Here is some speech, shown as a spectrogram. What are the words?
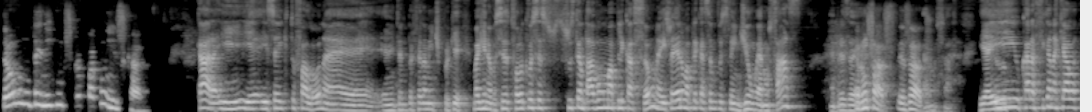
Então, não tem nem que se preocupar com isso, cara. Cara, e, e, é isso aí que tu falou, né? Eu entendo perfeitamente, porque, imagina, você falou que vocês sustentavam uma aplicação, né? Isso aí era uma aplicação que vocês vendiam, era um SaaS? A empresa era um SaaS, exato. Era um SaaS. E aí o cara fica naquela.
